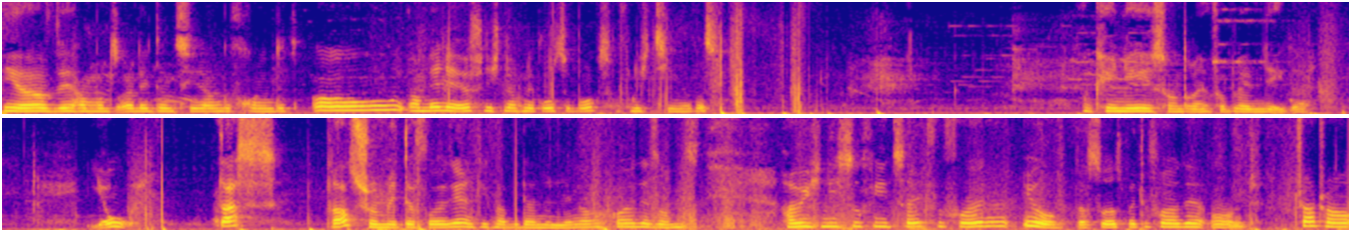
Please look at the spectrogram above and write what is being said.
Ja, wir haben uns alle ganz hier angefreundet. Oh, am Ende öffne ich noch eine große Box. Hoffentlich ziehen wir was. Okay, nee, es waren drei verbleibende, egal. Jo, das war's schon mit der Folge. Endlich mal wieder eine längere Folge, sonst habe ich nicht so viel Zeit für Folgen. Jo, das war's mit der Folge und ciao, ciao.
